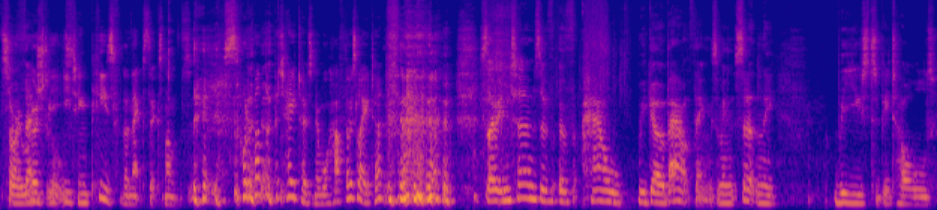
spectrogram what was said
Sorry, we're going to be eating peas for the next six months. yes. what about the potatoes? No, we'll have those later. So, in terms of, of how we go about things, I mean, certainly we used to be told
